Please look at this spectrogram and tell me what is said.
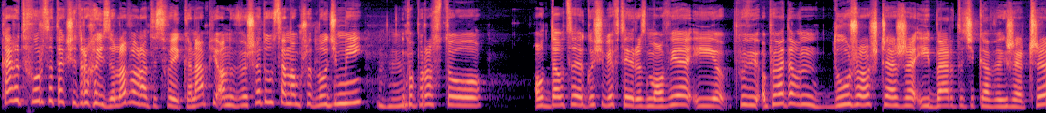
każdy twórca tak się trochę izolował na tej swojej kanapie, on wyszedł, stanął przed ludźmi mhm. i po prostu oddał całego siebie w tej rozmowie i opowiadał dużo, szczerze i bardzo ciekawych rzeczy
